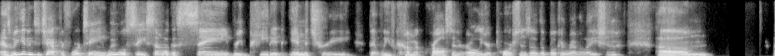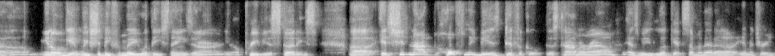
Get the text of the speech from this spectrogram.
as we get into chapter 14, we will see some of the same repeated imagery that we've come across in earlier portions of the book of Revelation. Um, um, you know, again, we should be familiar with these things in our, you know, previous studies. Uh, it should not, hopefully, be as difficult this time around as we look at some of that uh, imagery.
